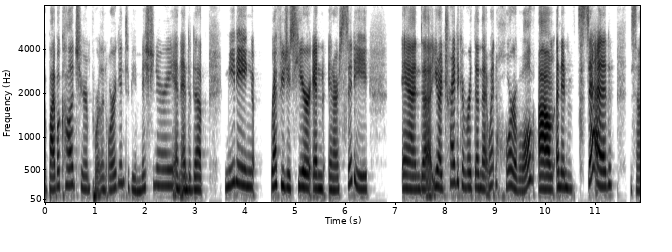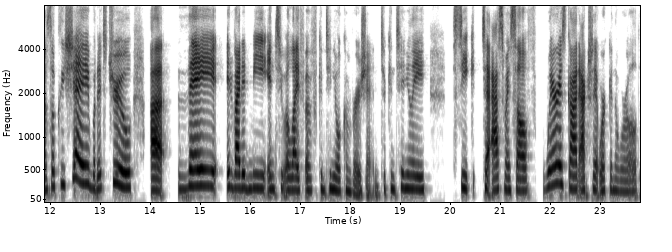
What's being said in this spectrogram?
a bible college here in portland oregon to be a missionary and ended up meeting refugees here in in our city and uh, you know i tried to convert them that went horrible um, and instead sounds so cliche but it's true uh, they invited me into a life of continual conversion to continually seek to ask myself, where is God actually at work in the world?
